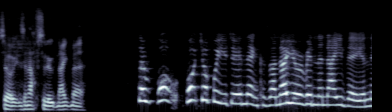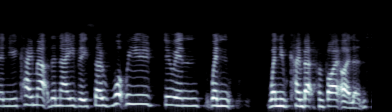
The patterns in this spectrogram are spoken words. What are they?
So it was an absolute nightmare. So what what job were you doing then? Because I know you were in the navy and then you came out of the navy. So what were you doing when when you came back from Fight Island?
